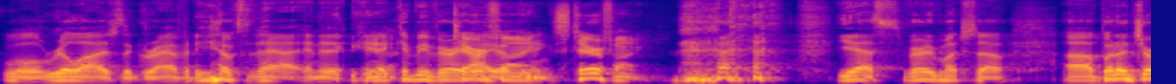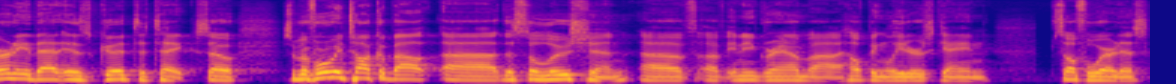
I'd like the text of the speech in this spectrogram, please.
will realize the gravity of that, and it, yeah. and it can be very terrifying. It's terrifying. yes, very much so. Uh, but a journey that is good to take. So, so before we talk about uh, the solution of of Enneagram uh, helping leaders gain self awareness,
